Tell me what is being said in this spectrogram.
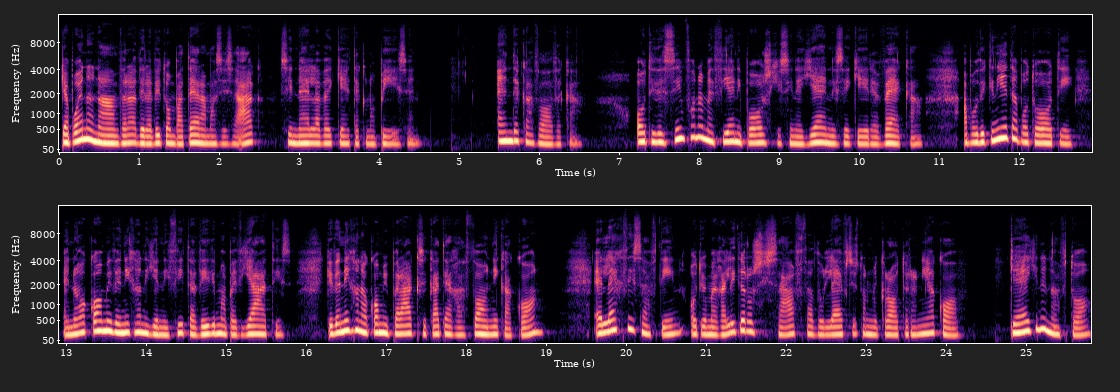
και από έναν άνδρα, δηλαδή τον πατέρα μας Ισαάκ, συνέλαβε και τεκνοποίησε. 11-12 ότι δε σύμφωνα με θείαν υπόσχεση γέννησε και η Ρεβέκα αποδεικνύεται από το ότι ενώ ακόμη δεν είχαν γεννηθεί τα δίδυμα παιδιά της και δεν είχαν ακόμη πράξει κάτι αγαθών ή κακών ελέγχθη σε αυτήν ότι ο μεγαλύτερος Ισάφ θα δουλεύσει στον μικρότερον Ιακώβ. Και έγινε αυτό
